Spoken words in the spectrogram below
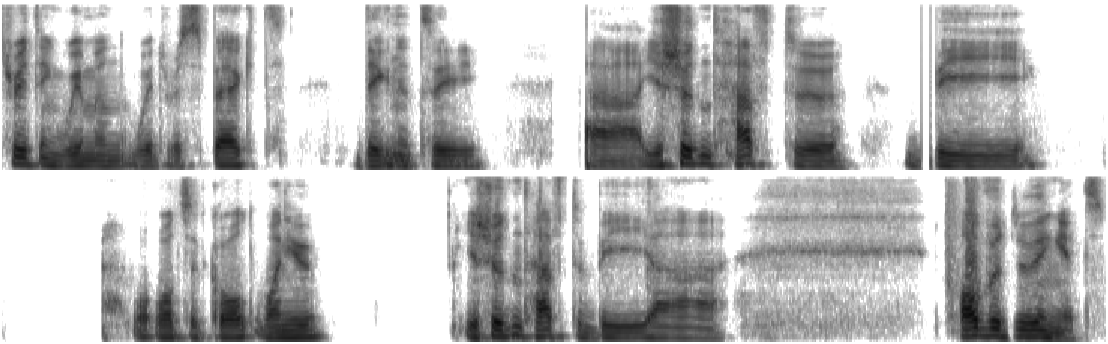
treating women with respect, dignity. Uh, you shouldn't have to be what's it called when you you shouldn't have to be uh, overdoing it.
